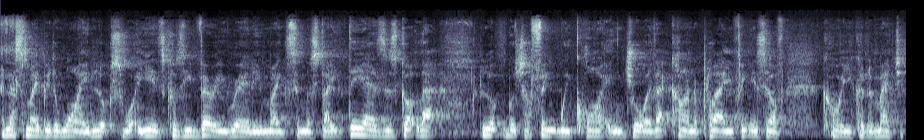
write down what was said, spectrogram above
And that's maybe the why he looks what he is, because he very rarely makes a mistake. Dias has got that look, which I think we quite enjoy. That kind of play. You think to yourself, Corey, you could imagine,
